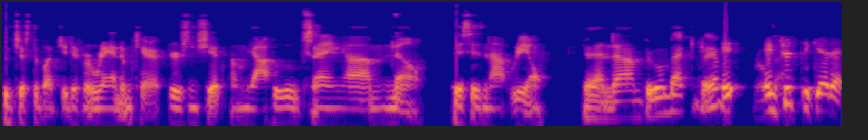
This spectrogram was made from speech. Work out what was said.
with just a bunch of different random characters and shit from Yahoo saying, um, no, this is not real. And um, they're going back to them. It- And just to get it,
